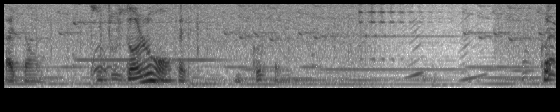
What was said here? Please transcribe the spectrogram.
Attends. Ils sont tous dans l'eau en fait. Quoi Quoi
